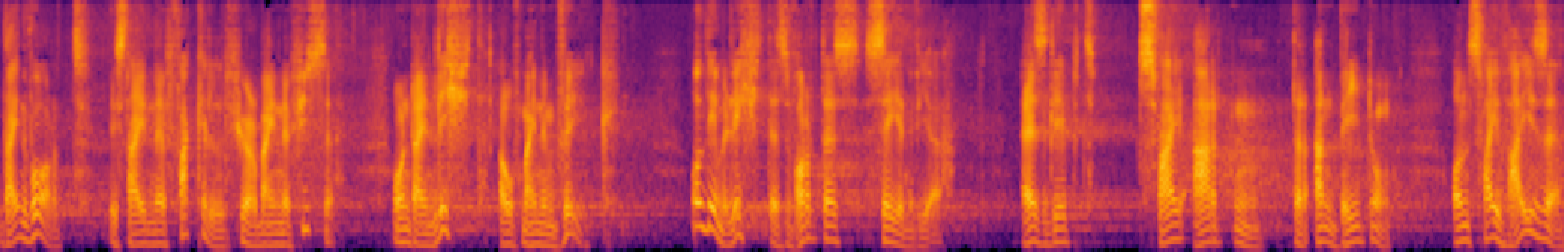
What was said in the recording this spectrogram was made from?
Dein Wort ist eine Fackel für meine Füße und ein Licht auf meinem Weg. Und im Licht des Wortes sehen wir, es gibt zwei Arten der Anbetung und zwei Weise,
